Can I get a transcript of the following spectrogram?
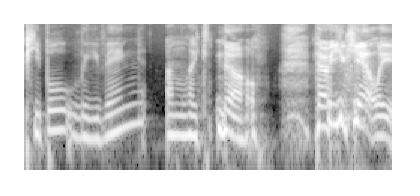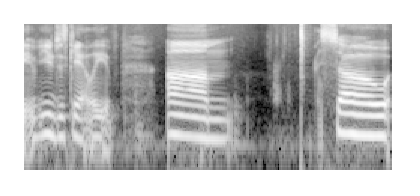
people leaving. I'm like, no, no, you can't leave. You just can't leave. Um, so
